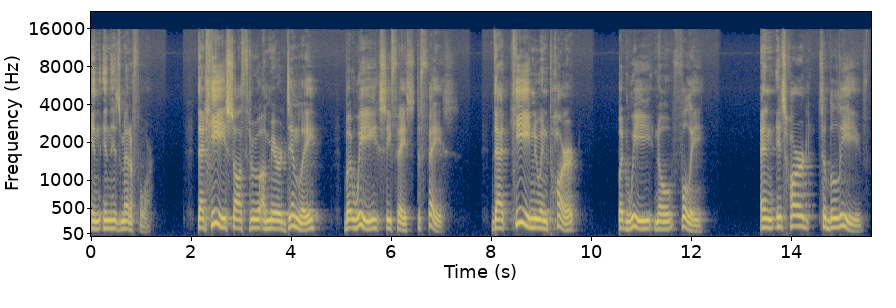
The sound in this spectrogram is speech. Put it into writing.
in, in his metaphor. That he saw through a mirror dimly, but we see face to face. That he knew in part, but we know fully. And it's hard to believe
